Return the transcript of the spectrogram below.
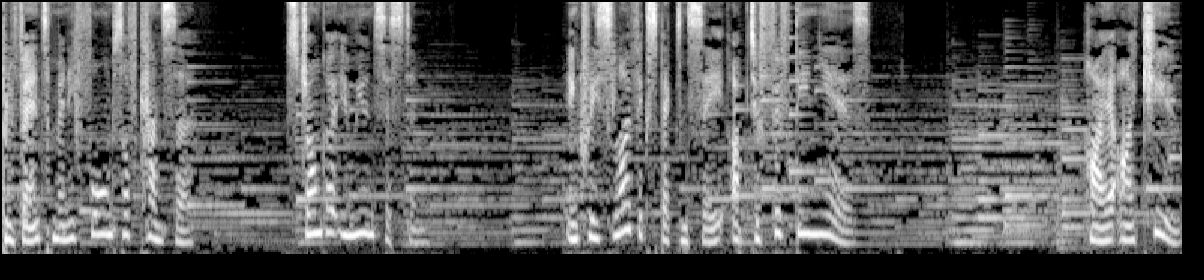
prevent many forms of cancer, stronger immune system, increase life expectancy up to 15 years, higher IQ,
